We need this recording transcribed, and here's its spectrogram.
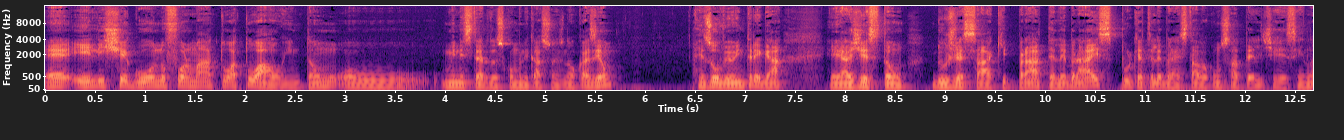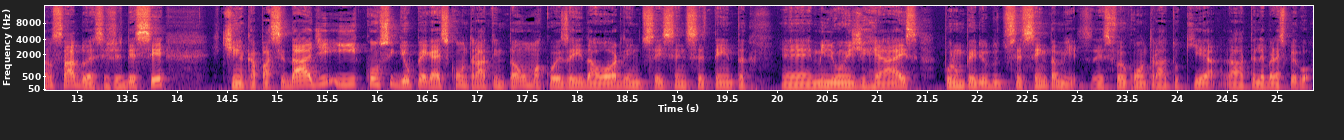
é, ele chegou no formato atual. Então, o, o Ministério das Comunicações, na ocasião, resolveu entregar é, a gestão do GESAC para a Telebrás, porque a Telebrás estava com um satélite recém-lançado, o SGDC, tinha capacidade e conseguiu pegar esse contrato, então, uma coisa aí da ordem de 670 é, milhões de reais por um período de 60 meses. Esse foi o contrato que a, a Telebrás pegou.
